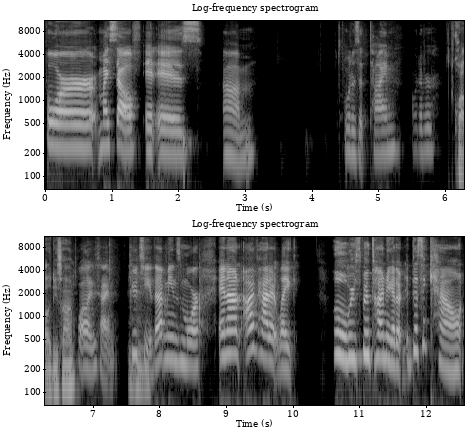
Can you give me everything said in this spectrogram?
For myself, it is um what is it, time or whatever? Quality time. Quality time. QT. Mhm. That means more and I, I've had it like Oh, we spent time together. It doesn't count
